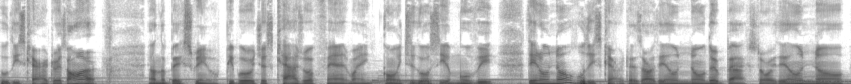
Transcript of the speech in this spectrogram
who these characters are on the big screen. People who are just casual fans when going to go see a movie, they don't know who these characters are. They don't know their backstory. They don't know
